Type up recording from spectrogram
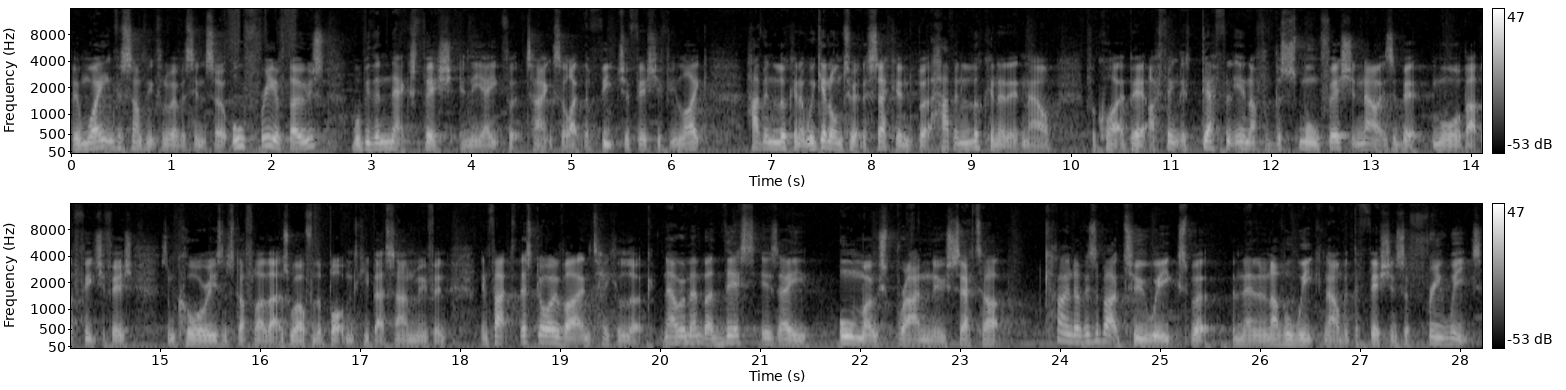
Been waiting for something from them ever since. So all three of those will be the next fish in the eight foot tank. So like the feature fish, if you like. Having looking at, we'll get onto it in a second, but having looking at it now for quite a bit, I think there's definitely enough of the small fish, and now it's a bit more about the feature fish, some cories and stuff like that as well for the bottom to keep that sand moving. In fact, let's go over and take a look. Now remember, this is a almost brand new setup kind of, it's about two weeks, but and then another week now with the fishing, so three weeks.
